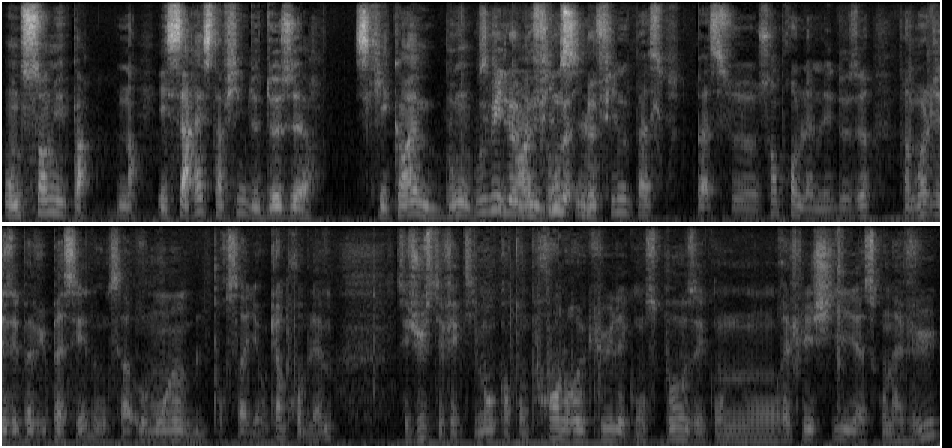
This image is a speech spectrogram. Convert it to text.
on ne s'ennuie pas. Non. Et ça reste un film de deux heures, ce qui est quand même bon. Oui, oui, le, film, bon le film passe, passe euh, sans problème les deux heures. Enfin, moi, je les ai pas vus passer, donc ça, au moins, pour ça, il n'y a aucun problème. C'est juste, effectivement, quand on prend le recul et qu'on se pose et qu'on réfléchit à ce qu'on a vu,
